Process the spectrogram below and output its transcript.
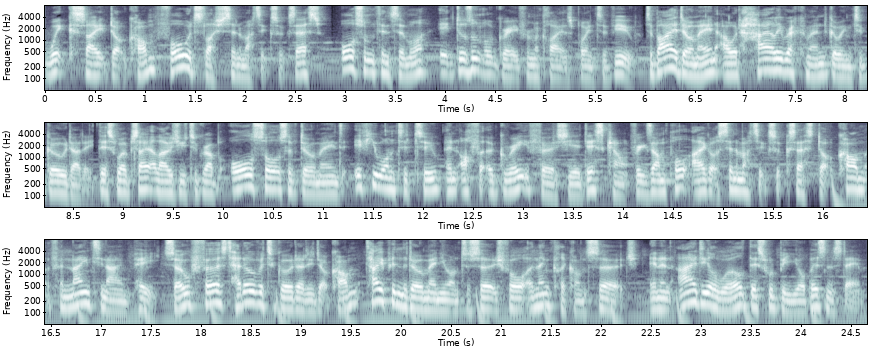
wixsite.com forward slash cinematic success or something similar, it doesn't look great from a client's point of view. To buy a domain, I would highly recommend going to GoDaddy. This website allows you to grab all sorts of domains if you wanted to and offer a great first year discount. For example, I got cinematicsuccess.com for 99p. So first head over to godaddy.com type in the domain you want to search for, and then click on search. In an ideal world, this would be your business name.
